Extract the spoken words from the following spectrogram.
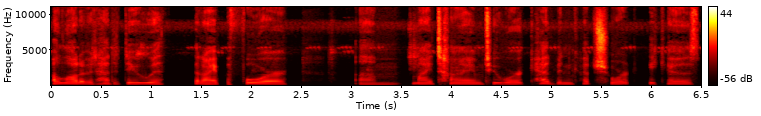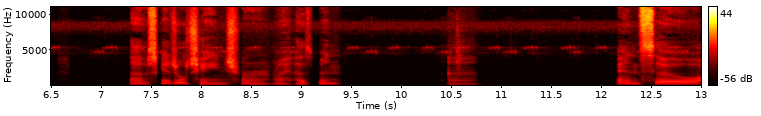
a lot of it had to do with the night before. Um, my time to work had been cut short because of schedule change for my husband. Uh, and so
